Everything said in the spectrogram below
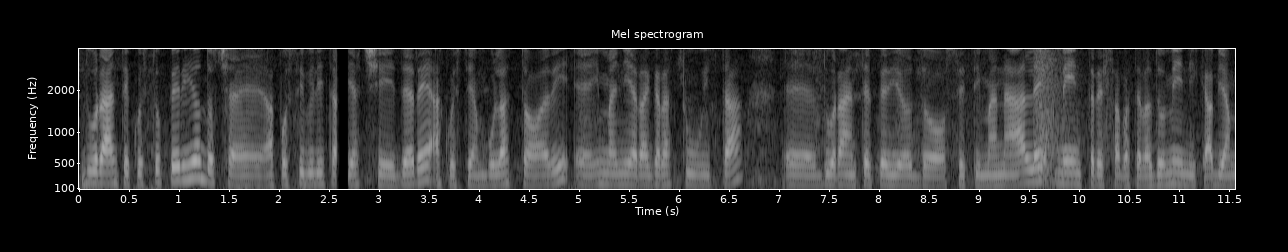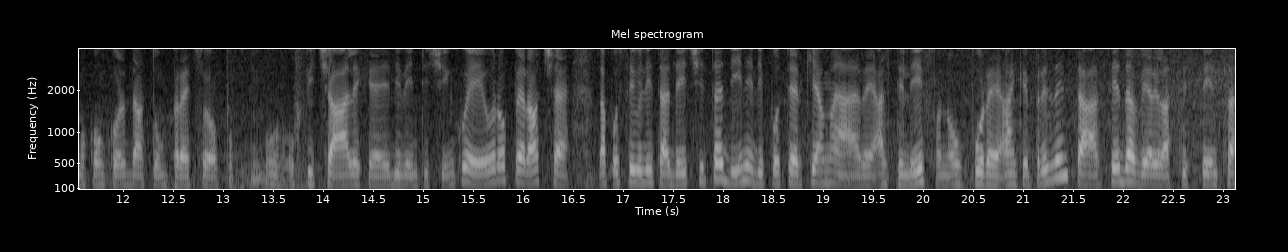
Durante questo periodo c'è la possibilità di accedere a questi ambulatori eh, in maniera gratuita eh, durante il periodo settimanale, mentre sabato e la domenica abbiamo concordato un prezzo ufficiale che è di 25 euro, però c'è la possibilità dei cittadini di poter chiamare al telefono oppure anche presentarsi ed avere l'assistenza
